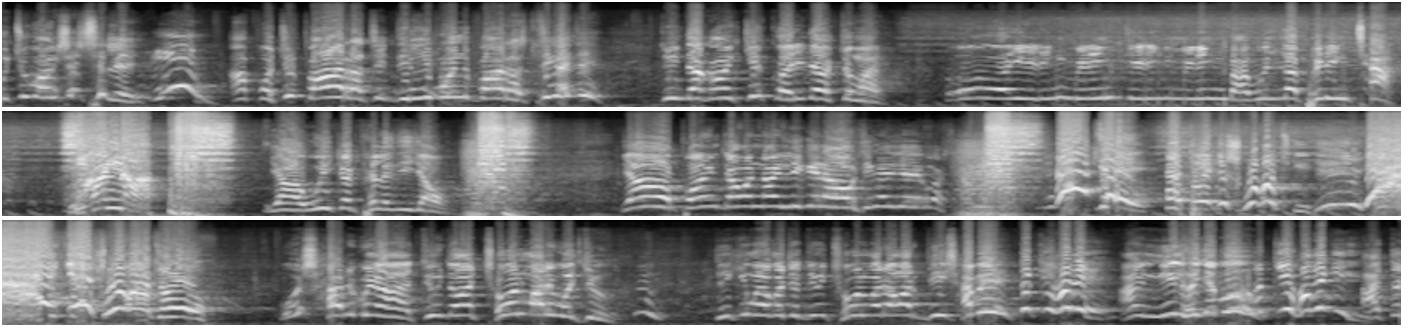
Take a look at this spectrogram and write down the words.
উঁচু বংশের ছেলে। হুম। আর প্রচুর পাওয়ার আছে দিল্লি পর্যন্ত পাওয়ার আছে ঠিক আছে? তুই দেখো আমি কি করি দাও তোমার। ও ইড়িং বিড়িং চিড়িং মিড়িং বাবুল্লা ফিড়িং ছা। যাও উইকেট ফেলে দিয়ে যাও। যাও পয়েন্ট আমার নয় লিখে নাও ঠিক আছে? তুমি কি শুরু করছি কে? শুরু করছ? ও সারবে না তুমি তোমার ছোল মারে বলছো। তুই কি মনে করছ তুমি ছোল মারে আমার বিষ হবে? তো কি হবে? আমি নীল হয়ে যাব? কি হবে কি? আর তো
